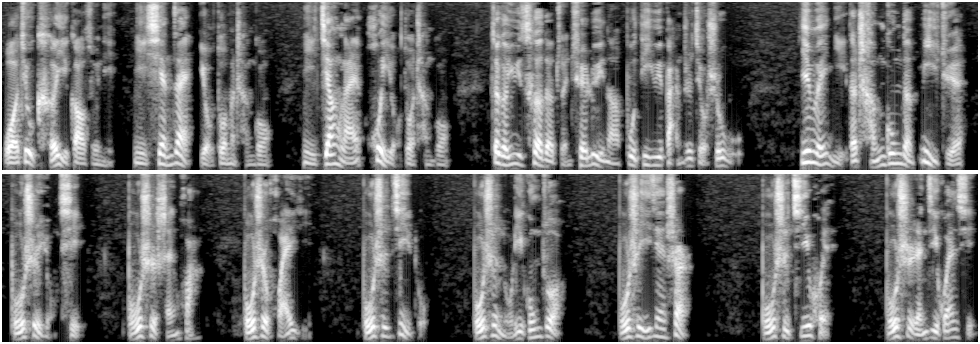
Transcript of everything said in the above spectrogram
我就可以告诉你你现在有多么成功，你将来会有多成功。这个预测的准确率呢，不低于百分之九十五。因为你的成功的秘诀不是勇气，不是神话。不是怀疑，不是嫉妒，不是努力工作，不是一件事儿，不是机会，不是人际关系。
